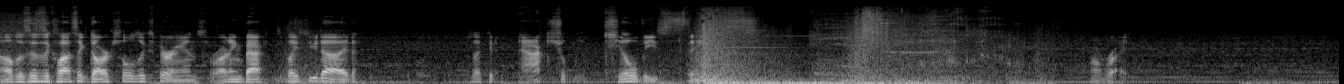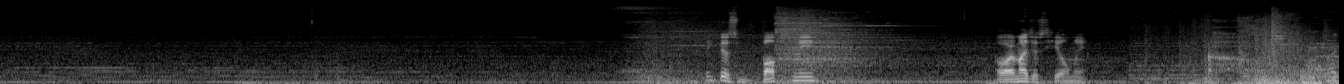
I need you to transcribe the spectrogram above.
Well, this is a classic Dark Souls experience, running back to the place you died. So I could actually kill these things. Alright. I think this buffs me. Oh, I might just heal me. God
